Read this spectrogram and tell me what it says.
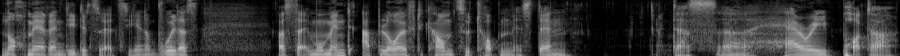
noch mehr Rendite zu erzielen, obwohl das, was da im Moment abläuft, kaum zu toppen ist. Denn das äh, Harry Potter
